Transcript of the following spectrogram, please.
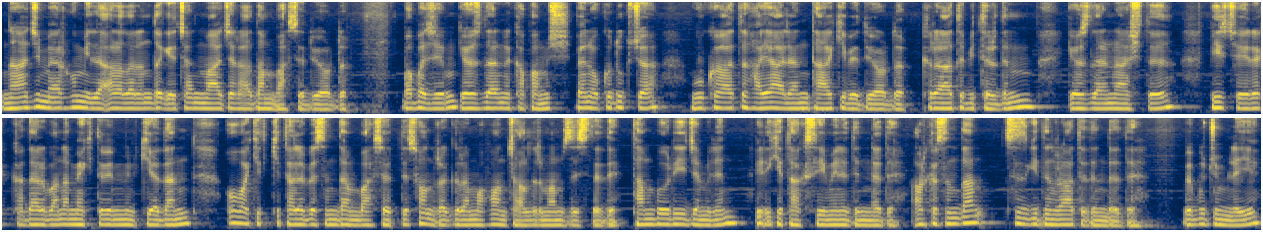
Naci merhum ile aralarında geçen maceradan bahsediyordu. Babacığım gözlerini kapamış. Ben okudukça vukuatı hayalen takip ediyordu. Kıraatı bitirdim. Gözlerini açtı. Bir çeyrek kadar bana Mektebi Mülkiye'den, o vakitki talebesinden bahsetti. Sonra gramofon çaldırmamızı istedi. Tamburi Cemil'in bir iki taksimini dinledi. Arkasından siz gidin rahat edin dedi. Ve bu cümleyi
